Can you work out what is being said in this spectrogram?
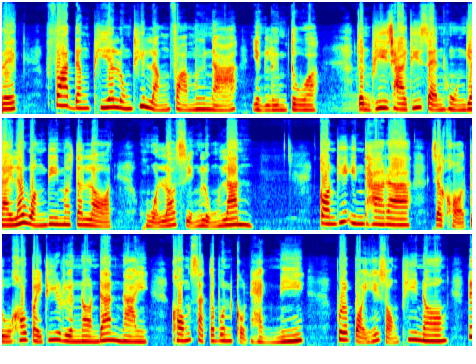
เล็ก ฟาดดังเพี้ยลงที่หลังฝ่ามือหนาอย่างลืมตัว จนพี่ชายที่แสนห่วงใยและหวังดีมาตลอด หัวล้อเสียงหลงลั่น ก่อนที่อินทาราจะขอตัวเข้าไปที่เรือนนอนด้านใน ของสัตบนกฎแห่งนี้ เพื่อปล่อยให้สองพี่น้องได้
